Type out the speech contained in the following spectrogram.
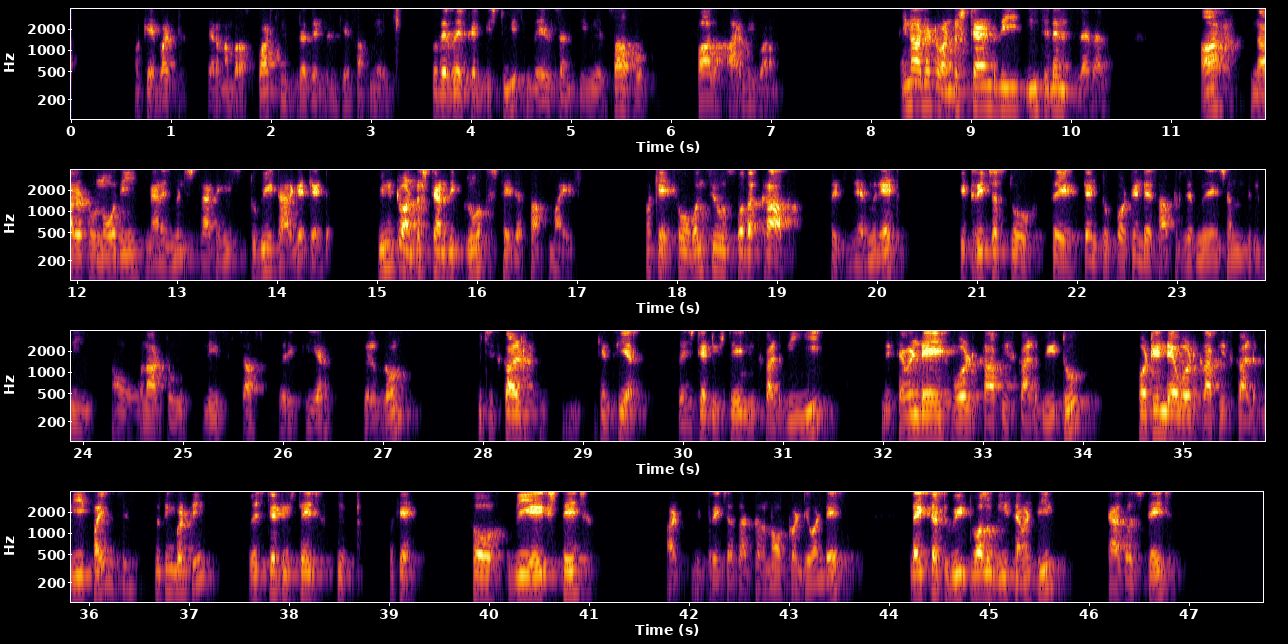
Okay, but there are a number of spots present in case of males. So thereby you can distinguish males and females of fall armyworm. In order to understand the incidence level, or in order to know the management strategies to be targeted, we need to understand the growth stages of maize. Okay, so once you sow the crop, so it germinate, it reaches to say 10 to 14 days after germination, there will be one or two leaves which are very clear, well grown, which is called, you can see here, vegetative stage is called VE. The seven day old crop is called V2. 14 day old crop is called V5, which is nothing but the vegetative stage fifth. Okay, so V8 stage, at, it reaches at now 21 days. Like that V12, V17, tassel stage.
